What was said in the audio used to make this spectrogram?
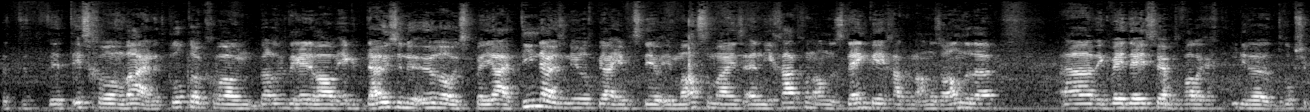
het, het, het is gewoon waar. En het klopt ook gewoon. Dat is ook de reden waarom ik duizenden euro's per jaar, 10.000 euro's per jaar investeer in masterminds. En je gaat gewoon anders denken, je gaat gewoon anders handelen. Uh, ik weet deze twee hebben toevallig echt iedere dropship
